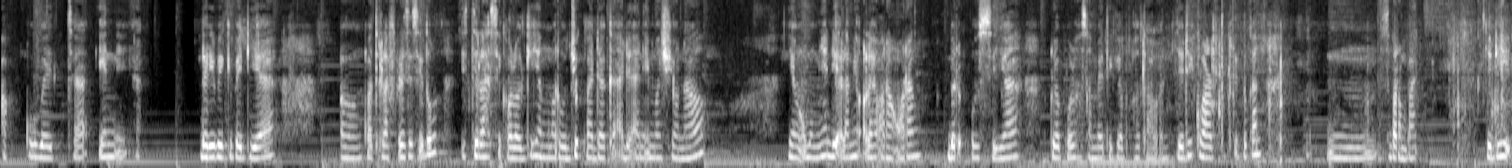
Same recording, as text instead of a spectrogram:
aku bacain ya dari Wikipedia um, quarter life crisis itu istilah psikologi yang merujuk pada keadaan emosional yang umumnya dialami oleh orang-orang berusia 20 sampai 30 tahun. Jadi quarter itu kan um, seperempat. Jadi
